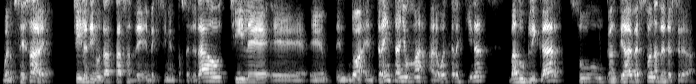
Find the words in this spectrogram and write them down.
bueno, se sabe, Chile tiene unas tasas de envejecimiento acelerado, Chile eh, en, en 30 años más, a la vuelta de la esquina, va a duplicar su cantidad de personas de tercera edad.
